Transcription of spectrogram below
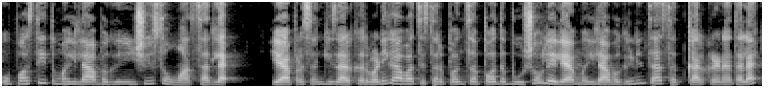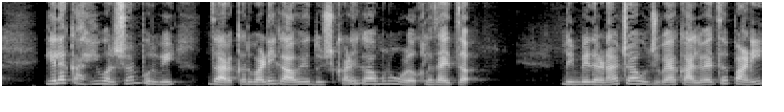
उपस्थित महिला भगिनींशी संवाद साधलाय. या प्रसंगी जारकरवाडी गावाचे सरपंच पद भूषवलेल्या महिला भगिनींचा सत्कार करण्यात आलाय. गेल्या काही वर्षांपूर्वी जारकरवाडी गाव हे दुष्काळी गाव म्हणून ओळखलं जायचं. लिंबे धरणाच्या उजव्या कालव्याचं पाणी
